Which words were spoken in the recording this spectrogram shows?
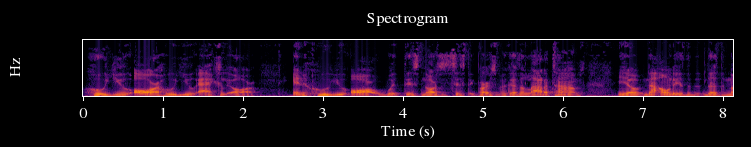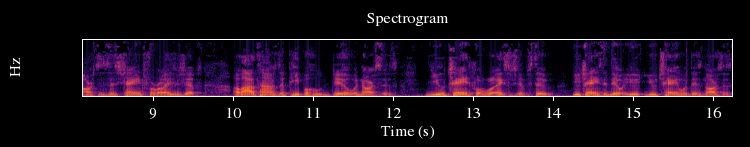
who you are, who you actually are and who you are with this narcissistic person. Because a lot of times, you know, not only the, does the narcissist change for relationships, a lot of times the people who deal with narcissists, you change for relationships too. You change to deal, you, you change with this narcissist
